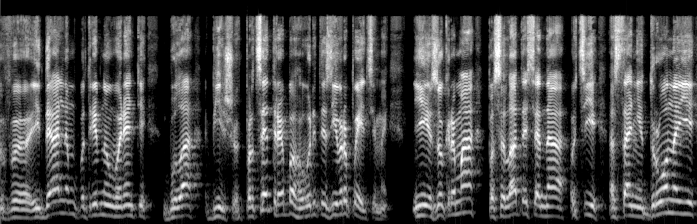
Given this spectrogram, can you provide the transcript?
в ідеальному потрібному варіанті була більшою. Про це треба говорити з європейцями. І, зокрема, посилатися на оці останні дронові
